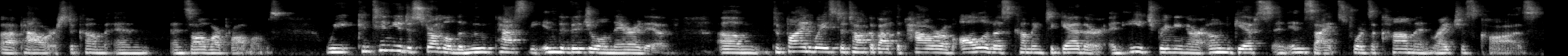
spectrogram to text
uh, powers to come and, and solve our problems. We continue to struggle to move past the individual narrative, um, to find ways to talk about the power of all of us coming together and each bringing our own gifts and insights towards a common righteous cause.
